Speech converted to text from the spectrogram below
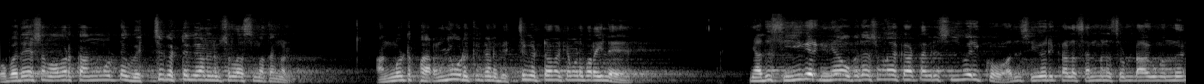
ഉപദേശം അവർക്ക് അങ്ങോട്ട് വെച്ച് കെട്ടുകയാണ് നംസലാസ്മ തങ്ങൾ. അങ്ങോട്ട് പറഞ്ഞു കൊടുക്കുകയാണ് വെച്ച് കെട്ടുക എന്നൊക്കെ നമ്മൾ പറയില്ലേ? ഇനി അത് സ്വീകരി ഞാൻ ഉപദേശങ്ങളൊക്കെ കേട്ട് അവർ സ്വീകരിക്കോ? അത് സ്വീകരിക്കാനുള്ള സന്മനസ്സുണ്ടാകുമെന്ന്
